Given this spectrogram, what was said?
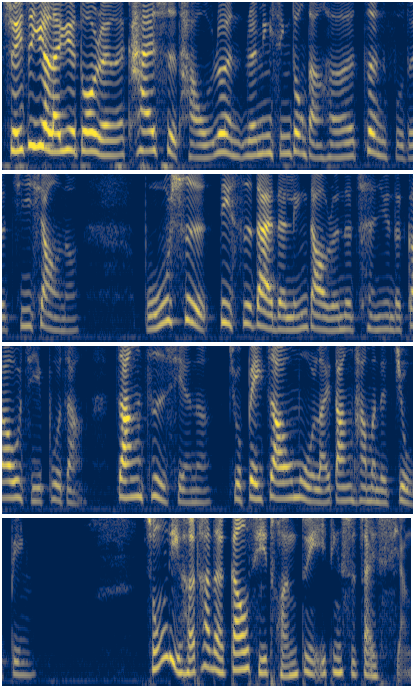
随着越来越多人开始讨论人民行动党和政府的绩效呢，不是第四代的领导人的成员的高级部长张志贤呢就被招募来当他们的救兵。总理和他的高级团队一定是在想，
